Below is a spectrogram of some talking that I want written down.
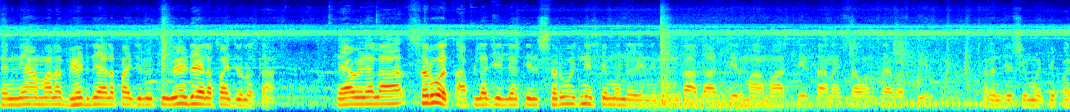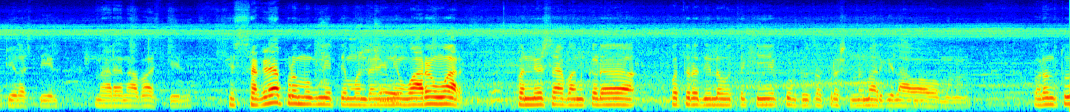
त्यांनी आम्हाला भेट द्यायला पाहिजे होती वेळ द्यायला पाहिजे होता. त्यावेळेला सर्वच आपल्या जिल्ह्यातील सर्वच नेते मंडळींनी मग दादा असतील मामा असतील तानाजी सावंतसाहेब असतील रणजितसिंह मोहिते पाटील असतील नारायण आबा असतील हे सगळ्या प्रमुख नेते मंडळींनी वारंवार फडणवीस साहेबांकडं पत्र दिलं होतं की कुर्दूचा प्रश्न मार्गी लावावा म्हणून. परंतु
